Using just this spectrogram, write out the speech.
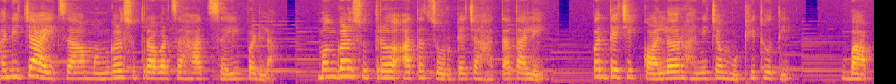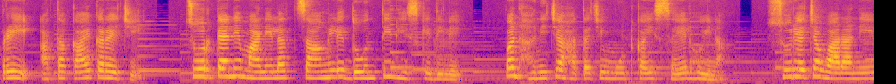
हनीच्या आईचा मंगळसूत्रावरचा हात सैल पडला. मंगळसूत्र आता चोरट्याच्या हातात आले पण त्याची कॉलर हनीच्या मुठीत होती. बापरे आता काय करायचे? चोरट्याने मानेला चांगले दोन तीन हिसके दिले पण हनीच्या हाताची मूठ काही सैल होईना. सूर्याच्या वाराने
